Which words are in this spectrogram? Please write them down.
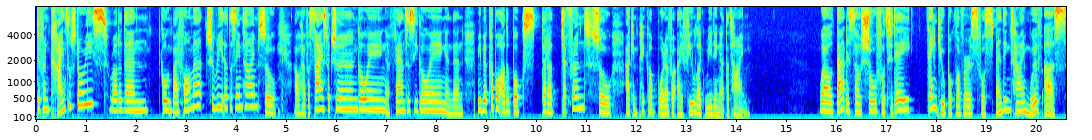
different kinds of stories rather than going by format to read at the same time. So I'll have a science fiction going, a fantasy going, and then maybe a couple other books that are different so I can pick up whatever I feel like reading at the time. Well, that is our show for today. Thank you, book lovers, for spending time with us.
